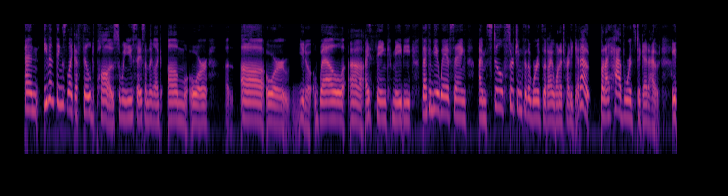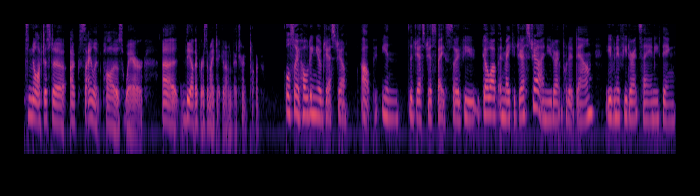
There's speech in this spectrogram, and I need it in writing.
And even things like a filled pause. So when you say something like, um, or, uh, or, you know, well, uh, I think maybe that can be a way of saying, I'm still searching for the words that I want to try to get out, but I have words to get out. It's not just a, a silent pause where, uh, the other person might take it on their turn to talk. Also holding your gesture up in the gesture space. So if you go up and make a gesture and you don't put it down, even if you don't say anything.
